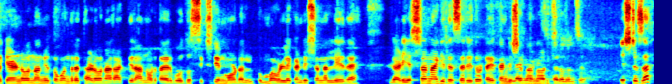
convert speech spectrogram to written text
ಸೆಕೆಂಡ್ ಓನರ್ ನೀವು ತಗೊಂಡ್ರೆ ಥರ್ಡ್ ಓನರ್ ಆಗ್ತೀರಾ ನೋಡ್ತಾ ಇರಬಹುದು ಸಿಕ್ಸ್ಟೀನ್ ಮಾಡೆಲ್ ತುಂಬಾ ಒಳ್ಳೆ ಕಂಡೀಷನ್ ಅಲ್ಲಿ ಇದೆ. ಗಾಡಿ ಎಷ್ಟು ರನ್ ಆಗಿದೆ ಸರ್ ಇದು? ಟೈರ್ ಕಂಡೀಷನ್ ನೋಡ್ತಾ ಇರೋದು. ಸರ್ ಎಷ್ಟು sir?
